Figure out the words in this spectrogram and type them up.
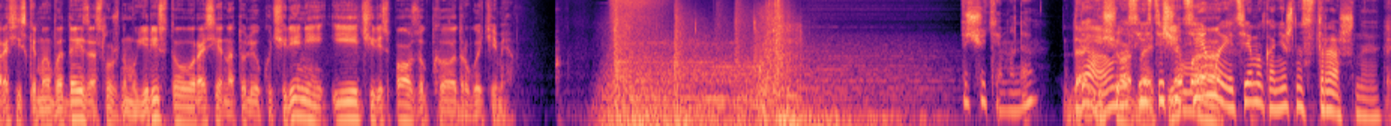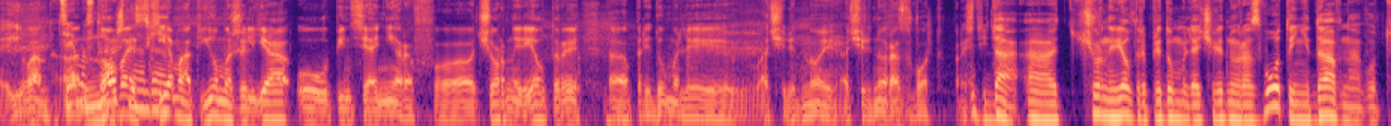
российском МВД и заслуженному юристу России Анатолию Кучерени. И через паузу к другой теме. Еще тема, да? Да, да еще у нас одна есть тема. еще тема, и тема, конечно, страшная. Иван, тема новая страшная, схема да. отъема жилья у пенсионеров. Э, черные риэлторы э, придумали очередной, очередной развод, простите. Да, э, черные риэлторы придумали очередной развод, и недавно вот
